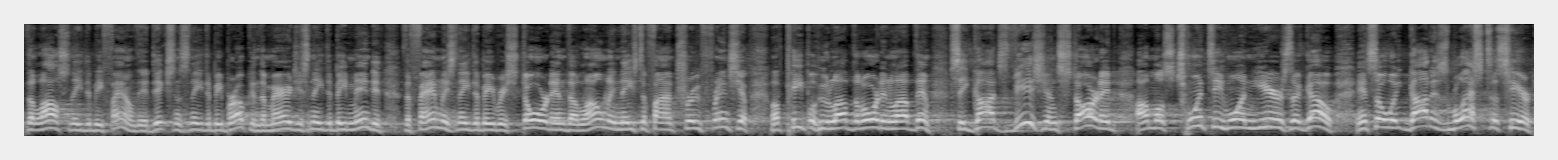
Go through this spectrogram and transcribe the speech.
The lost need to be found. The addictions need to be broken. The marriages need to be mended. The families need to be restored. And the lonely needs to find true friendship of people who love the Lord and love them. See, God's vision started almost 21 years ago. And so we, God has blessed us here.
